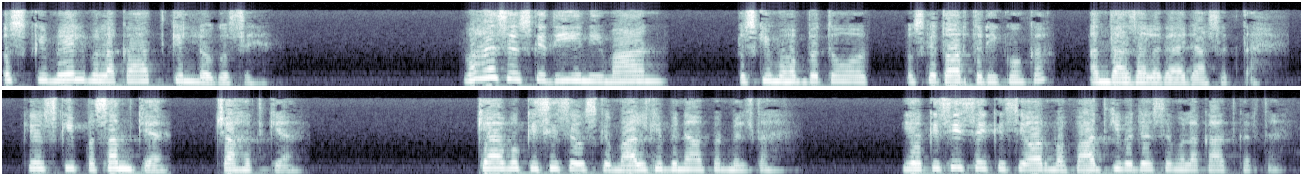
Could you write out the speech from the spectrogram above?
اس کی میل ملاقات کن لوگوں سے ہے؟ وہاں سے اس کے دین، ایمان، اس کی محبتوں اور اس کے طور طریقوں کا اندازہ لگایا جا سکتا ہے کہ اس کی پسند کیا ہے، چاہت کیا ہے؟ کیا وہ کسی سے اس کے مال کی بنا پر ملتا ہے؟ یا کسی سے کسی اور مفاد کی وجہ سے ملاقات کرتا ہے؟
